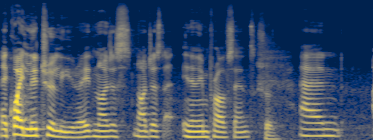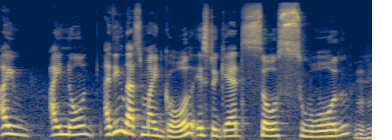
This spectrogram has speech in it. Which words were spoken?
Like quite literally right not just not just in an improv sense Sure. and i i know i think that's my goal is to get so swole Mm-hmm.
